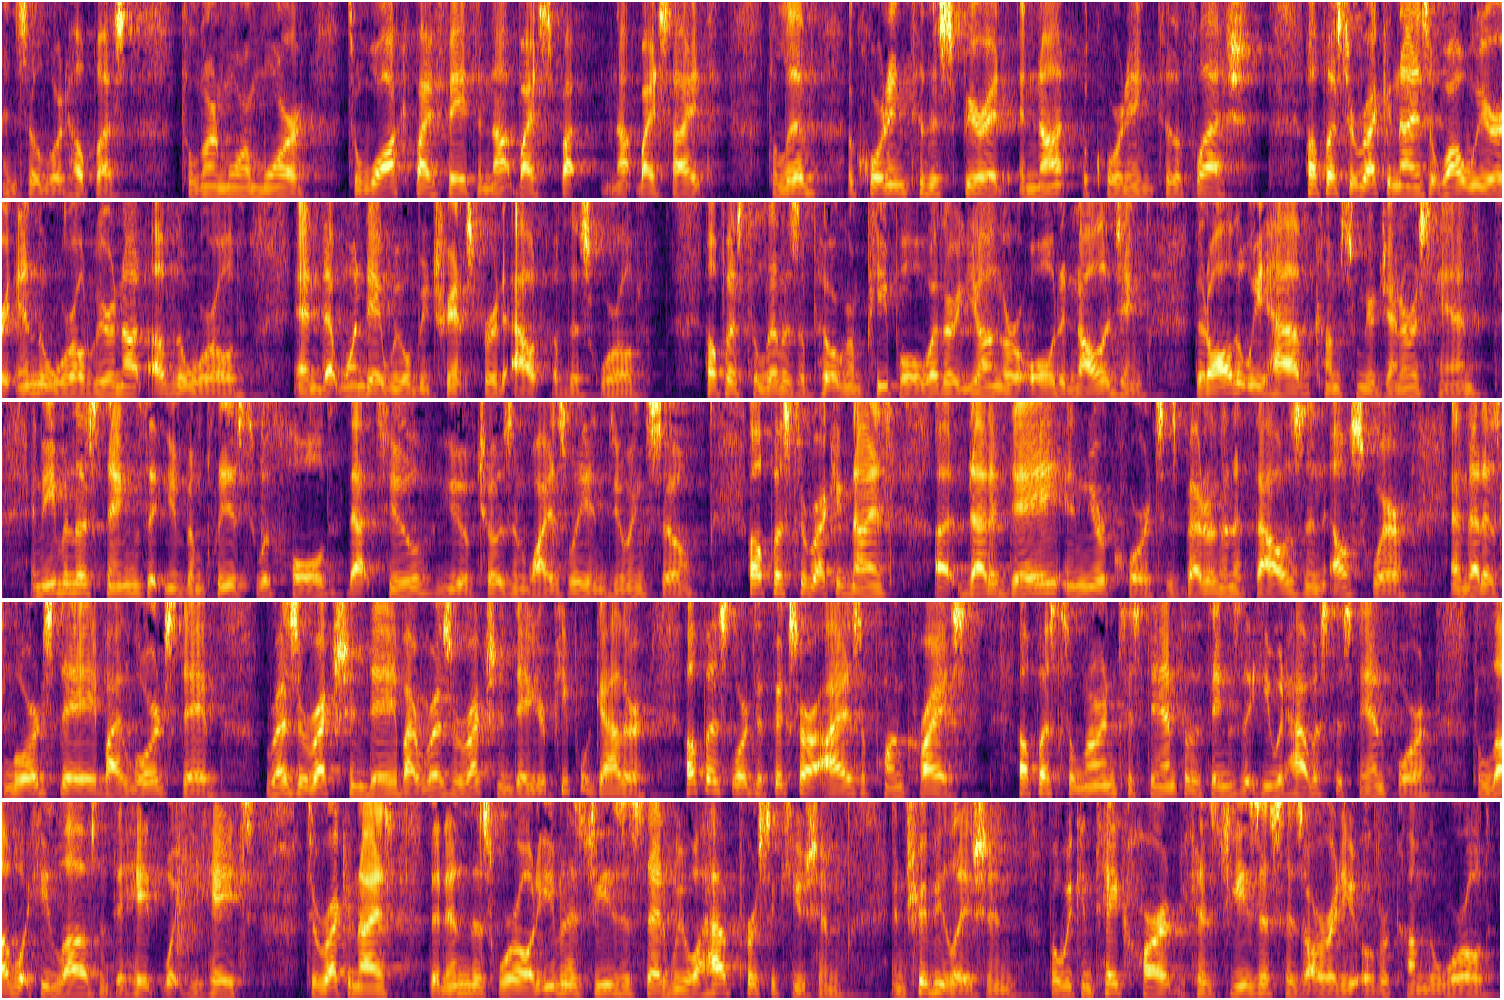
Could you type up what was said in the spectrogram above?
And so, Lord, help us to learn more and more to walk by faith and not by, not by sight, to live according to the Spirit and not according to the flesh. Help us to recognize that while we are in the world, we are not of the world, and that one day we will be transferred out of this world. Help us to live as a pilgrim people, whether young or old, acknowledging that all that we have comes from your generous hand. And even those things that you've been pleased to withhold, that too, you have chosen wisely in doing so. Help us to recognize uh, that a day in your courts is better than a thousand elsewhere, and that as Lord's Day by Lord's Day, resurrection day by resurrection day, your people gather. Help us, Lord, to fix our eyes upon Christ Help us to learn to stand for the things that He would have us to stand for, to love what He loves and to hate what He hates, to recognize that in this world, even as Jesus said, we will have persecution and tribulation, but we can take heart because Jesus has already overcome the world.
